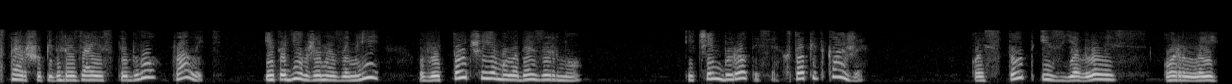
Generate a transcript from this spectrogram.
Спершу підгризає стебло, палить, і тоді вже на землі виточує молоде зерно. І чим боротися? Хто підкаже? Ось тут і з'явились орли.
